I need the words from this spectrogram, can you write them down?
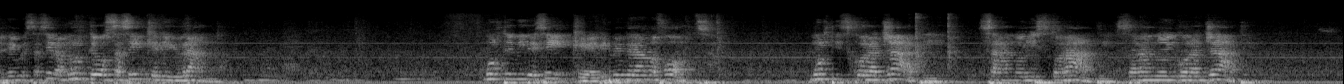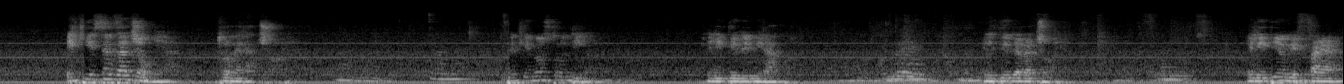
Perché questa sera molte ossa secche rivivranno. Molte vite secche riprenderanno forza. Molti scoraggiati saranno ristorati, saranno incoraggiati e chi è senza gioia troverà gioia. Perché il nostro Dio è il Dio dei miracoli, è il Dio della gioia, è il Dio che fa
